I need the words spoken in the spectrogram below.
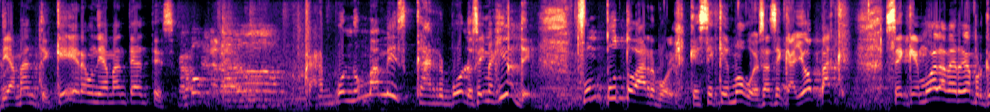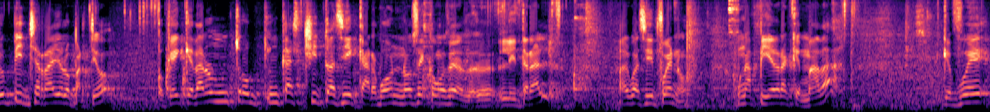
diamante. ¿Qué era un diamante antes? Carbón. Carbón, no mames, carbón. O sea, imagínate, fue un puto árbol que se quemó, güey. O sea, se cayó, pac. Se quemó a la verga porque un pinche rayo lo partió. Ok, quedaron un, un cachito así de carbón, no sé cómo sea, literal. Algo así fue, ¿no? Una piedra quemada que fue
